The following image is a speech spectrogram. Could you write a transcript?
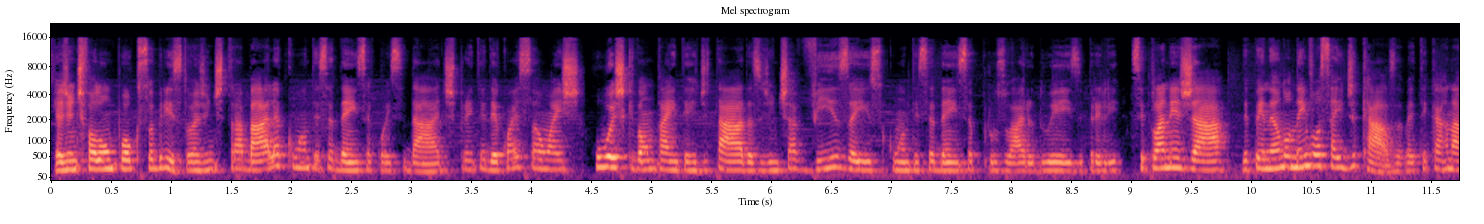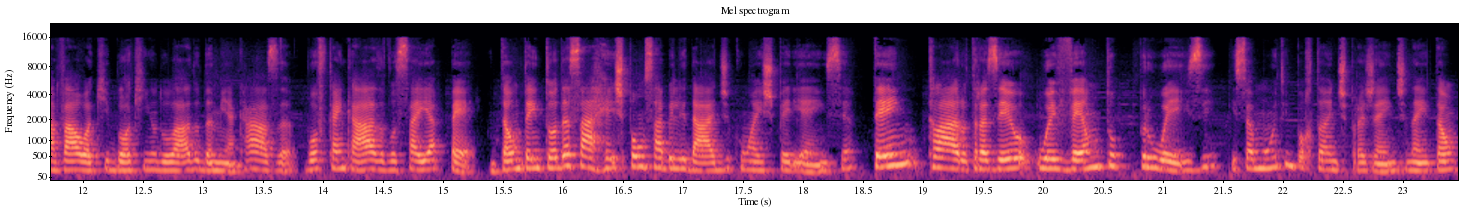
e a gente falou um pouco sobre isso. Então a gente trabalha com antecedência com as cidades para entender quais são as ruas que vão estar tá interditadas, a gente avisa isso com antecedência para o usuário do Waze, para ele se planejar. Dependendo, nem vou sair de casa, vai ter carnaval aqui, bloquinho do lado da minha casa, vou ficar em casa, vou sair a pé. Então tem toda essa responsabilidade com a experiência. Tem, claro, trazer o evento evento pro Waze. Isso é muito importante pra gente, né? Então,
